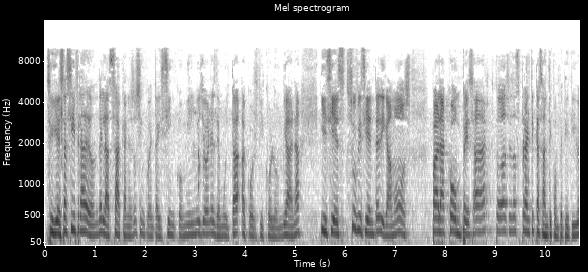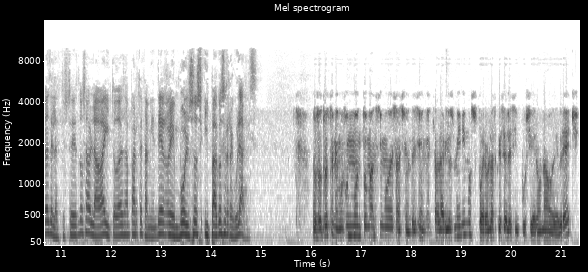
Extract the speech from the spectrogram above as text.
Sí, esa cifra de dónde la sacan, esos 55 mil millones de multa a Corficolombiana y si es suficiente, digamos, para compensar todas esas prácticas anticompetitivas de las que ustedes nos hablaba y toda esa parte también de reembolsos y pagos irregulares? Nosotros tenemos un monto máximo de sanción de 100 mil salarios mínimos, fueron las que se les impusieron a Odebrecht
